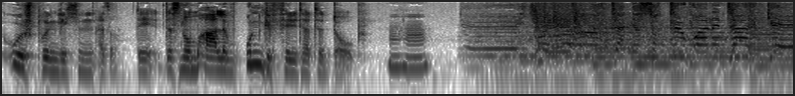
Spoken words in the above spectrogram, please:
ursprünglichen, also de, das normale, ungefilterte Dope. Mhm. Yeah, yeah.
